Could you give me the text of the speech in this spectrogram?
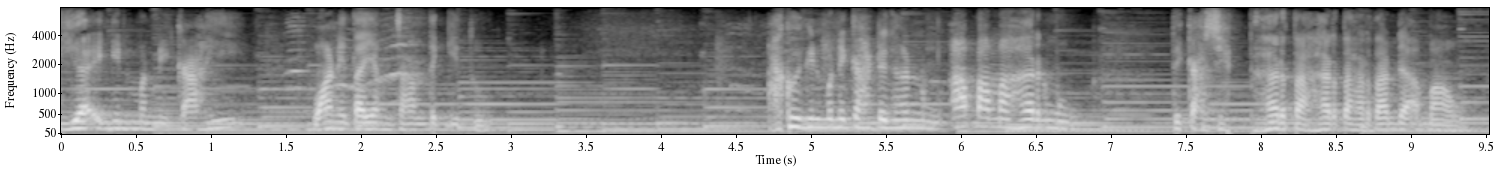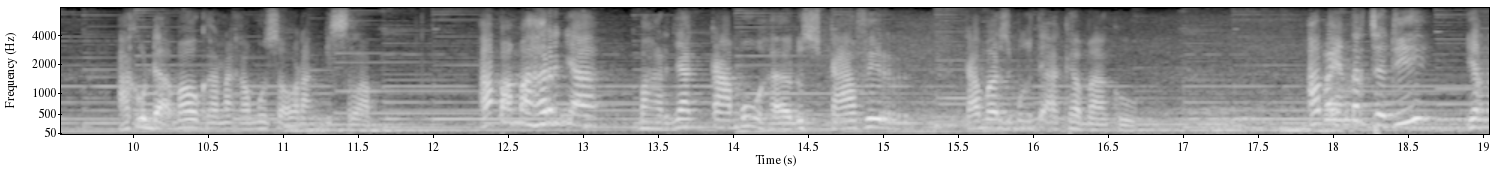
Dia ingin menikahi wanita yang cantik itu. Aku ingin menikah denganmu. Apa maharmu? Dikasih harta, harta, harta tidak mau. Aku tidak mau karena kamu seorang Islam. Apa maharnya? Maharnya kamu harus kafir. Kamu harus mengikuti agamaku. Apa yang terjadi? Yang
